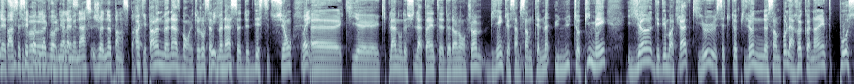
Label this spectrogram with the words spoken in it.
Je pense que c'est pas de là que va va venir la menace. Je ne pense pas. OK, parlant de menaces, bon, il y a toujours cette Oui. menace de destitution Oui. euh, qui, euh, qui plane au-dessus de la tête de Donald Trump, bien que ça me semble tellement une utopie, mais il y a des démocrates qui, eux, cette utopie-là ne semblent pas la reconnaître, poussent,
